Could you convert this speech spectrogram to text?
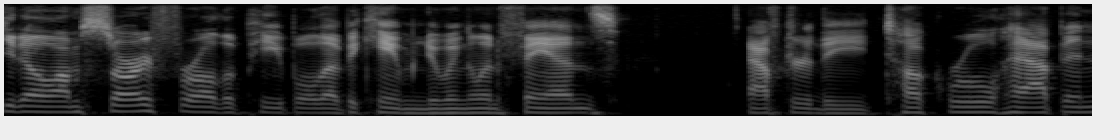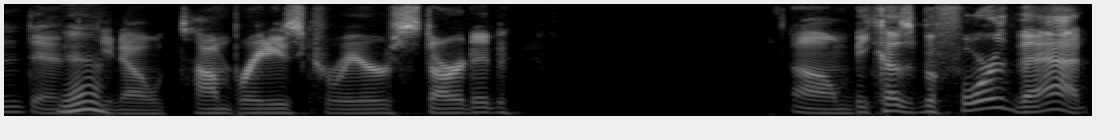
you know, I'm sorry for all the people that became New England fans after the Tuck rule happened and Yeah. you know Tom Brady's career started. Um, because before that,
